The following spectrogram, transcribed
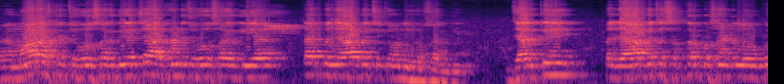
ਅਹ ਮਹਾਰਾਸ਼ਟਰ 'ਚ ਹੋ ਸਕਦੀ ਹੈ ਝਾਰਖੰਡ 'ਚ ਹੋ ਸਕਦੀ ਹੈ ਤਾਂ ਪੰਜਾਬ ਵਿੱਚ ਕਿਉਂ ਨਹੀਂ ਹੋ ਸਕਦੀ? ਜਦ ਕਿ ਪੰਜਾਬ ਵਿੱਚ 70% ਲੋਕ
